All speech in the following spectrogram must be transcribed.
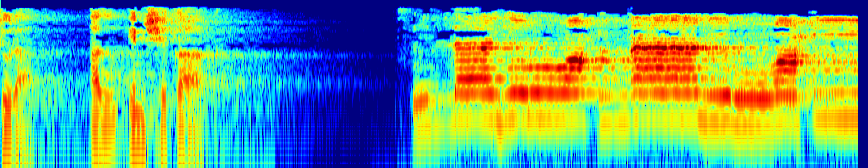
سورة الانشقاق. بسم الله الرحمن الرحيم.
